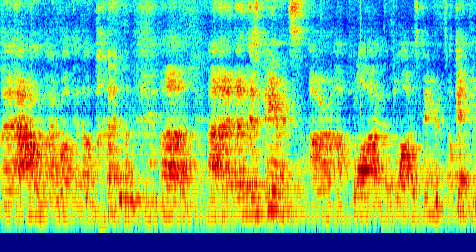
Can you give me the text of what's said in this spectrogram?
I, I don't know why I brought that up, uh, uh, his parents are applaud, I applaud his parents. Okay,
